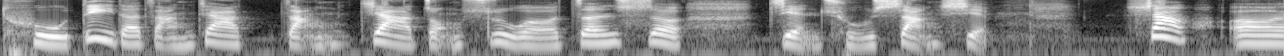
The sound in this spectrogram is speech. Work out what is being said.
土地的涨价涨价总数额增设减除上限。像呃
